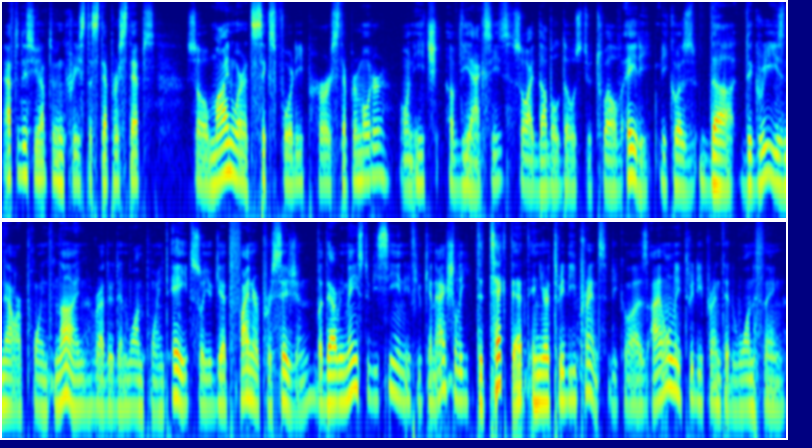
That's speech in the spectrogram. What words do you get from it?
After this, you have to increase the stepper steps so mine were at 640 per stepper motor on each of the axes. So I doubled those to 1280 because the degrees now are 0.9 rather than 1.8. So you get finer precision, but that remains to be seen if you can actually detect that in your 3D prints because I only 3D printed one thing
